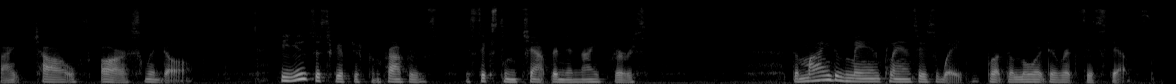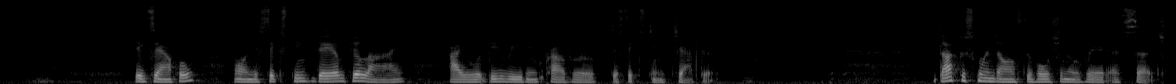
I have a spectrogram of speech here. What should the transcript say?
by Charles R. Swindoll. He used the scripture from Proverbs the 16th chapter and the 9th verse. The mind of man plans his way, but the Lord directs his steps. Example, on the 16th day of July, I would be reading Proverbs, the 16th chapter. Dr. Swindoll's devotional read as such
